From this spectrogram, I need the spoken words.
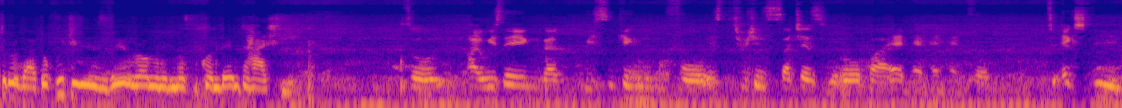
through that, of which is very wrong and it must be condemned harshly. So are we saying that we're seeking for institutions such as Europa and, and, and, and for, to actually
